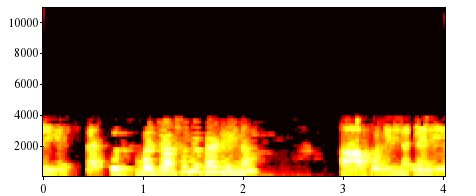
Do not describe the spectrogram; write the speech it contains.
ठीक है। तो वज्रासन में बैठ गई ना? हाँ पोजीशन ले लिए।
